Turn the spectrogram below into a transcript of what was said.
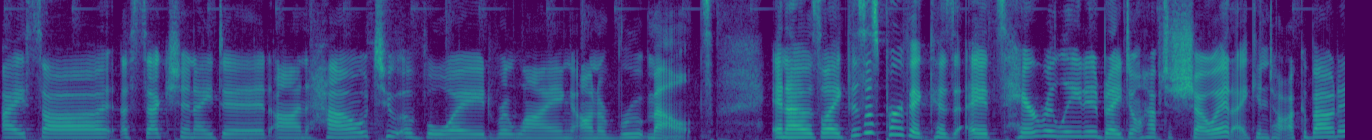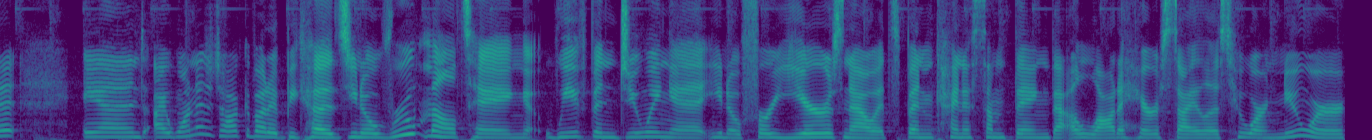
I saw a section I did on how to avoid relying on a root melt. And I was like, this is perfect because it's hair related, but I don't have to show it. I can talk about it. And I wanted to talk about it because, you know, root melting, we've been doing it, you know, for years now. It's been kind of something that a lot of hairstylists who are newer,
